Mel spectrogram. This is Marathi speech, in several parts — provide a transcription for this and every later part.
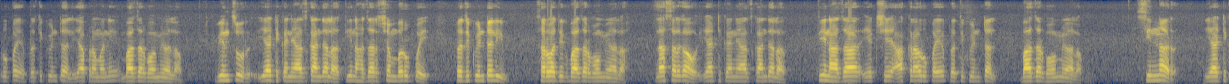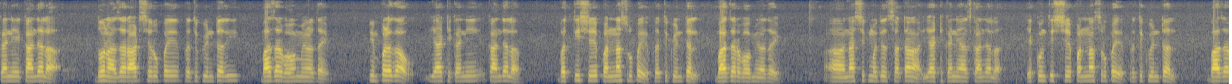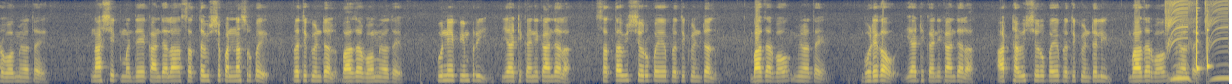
रुपये प्रति क्विंटल याप्रमाणे बाजारभाव मिळाला. विंचूर या ठिकाणी आज कांद्याला तीन हजार शंभर रुपये प्रति क्विंटली सर्वाधिक बाजारभाव मिळाला. लासलगाव या ठिकाणी आज कांद्याला तीन हजार एकशे अकरा रुपये प्रति क्विंटल बाजारभाव मिळाला. सिन्नर या ठिकाणी कांद्याला दोन हजार आठशे रुपये प्रति क्विंटली बाजारभाव मिळत आहे. पिंपळगाव या ठिकाणी कांद्याला बत्तीसशे पन्नास रुपये प्रति क्विंटल बाजारभाव मिळत आहे. नाशिकमधील सटाणा या ठिकाणी आज कांद्याला एकोणतीसशे पन्नास रुपये प्रति क्विंटल बाजारभाव मिळत आहे. नाशिकमध्ये कांद्याला सत्तावीसशे पन्नास रुपये प्रति क्विंटल बाजारभाव मिळत आहे. पुणे पिंपरी या ठिकाणी कांद्याला सत्तावीसशे रुपये प्रति क्विंटल बाजारभाव मिळत आहे. घोडेगाव या ठिकाणी कांद्याला अठ्ठावीसशे रुपये प्रति क्विंटली बाजारभाव मिळत आहे.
